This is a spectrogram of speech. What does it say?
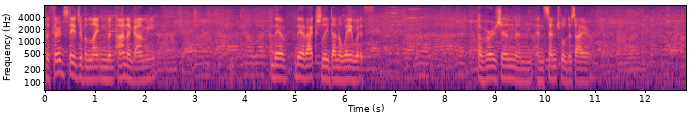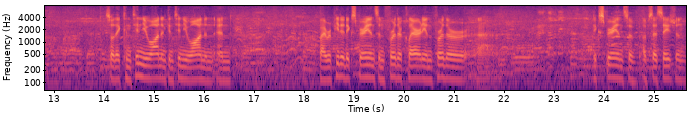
The third stage of enlightenment, anagami, they have, they have actually done away with aversion and, and sensual desire. So they continue on and continue on, and, and by repeated experience and further clarity and further uh, experience of, of cessation,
